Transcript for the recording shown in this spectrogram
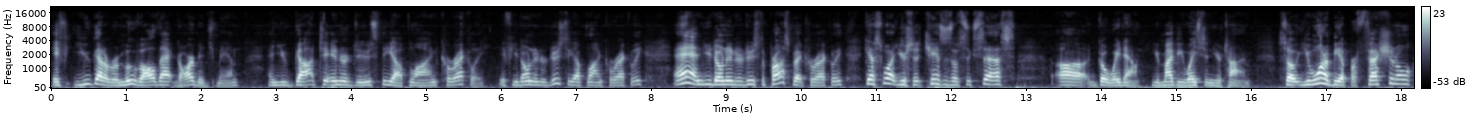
If you got to remove all that garbage, man, and you've got to introduce the upline correctly. If you don't introduce the upline correctly, and you don't introduce the prospect correctly, guess what? Your chances of success uh, go way down. You might be wasting your time. So you want to be a professional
